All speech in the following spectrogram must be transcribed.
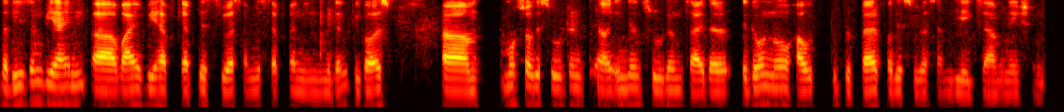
the reason behind uh, why we have kept this USMLE Step 1 in middle, because um, most of the student, uh, Indian students either they don't know how to prepare for this USMLE examination.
